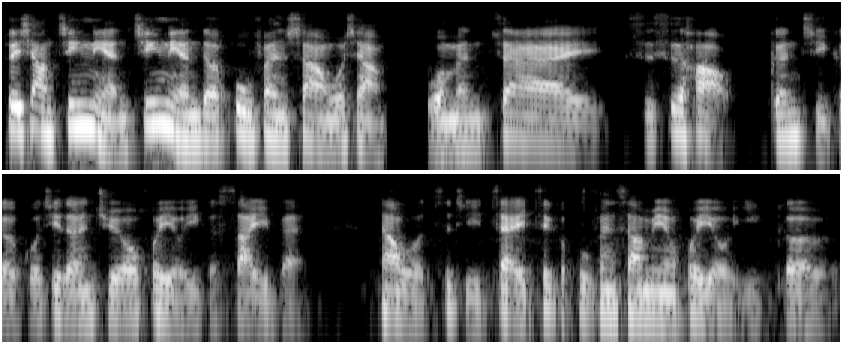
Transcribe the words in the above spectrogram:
所以像今年，今年的部分上，我想我们在十四号跟几个国际的 NGO 会有一个 side event。那我自己在这个部分上面会有一个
